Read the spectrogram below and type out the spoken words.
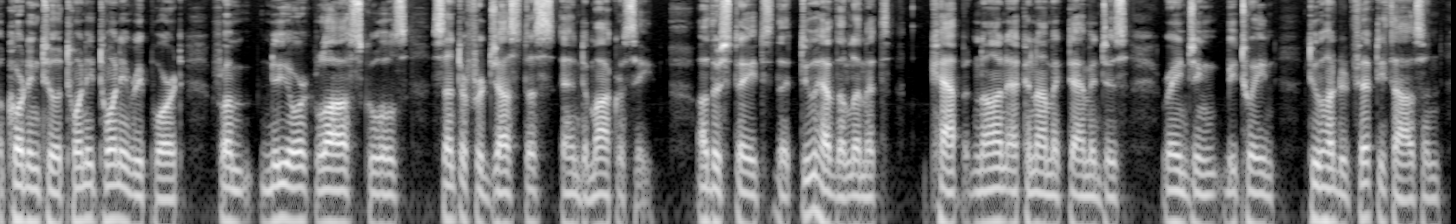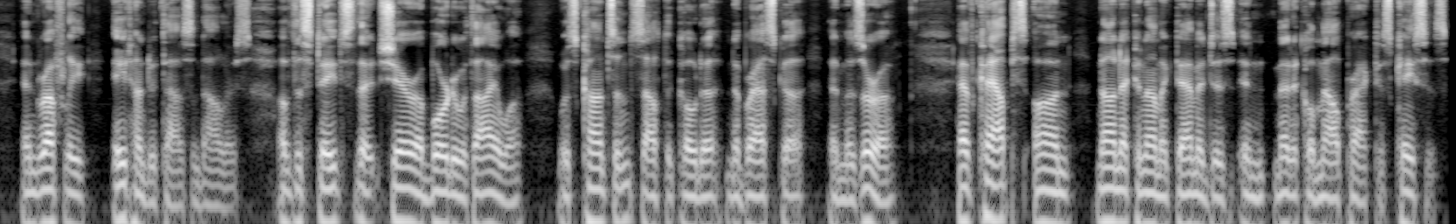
According to a 2020 report from New York Law School's Center for Justice and Democracy, other states that do have the limits cap non-economic damages ranging between 250,000 and roughly $800,000. Of the states that share a border with Iowa, Wisconsin, South Dakota, Nebraska, and Missouri have caps on non-economic damages in medical malpractice cases.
